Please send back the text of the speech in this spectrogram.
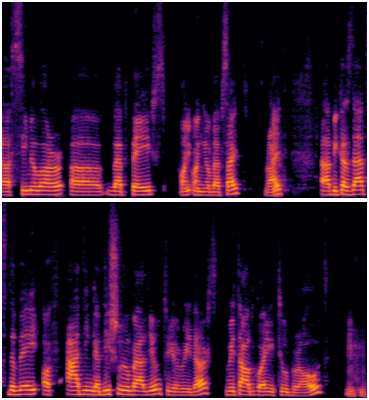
uh, similar uh, web pages on, on your website, right? Yeah. Uh, because that's the way of adding additional value to your readers without going too broad. Mm-hmm.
